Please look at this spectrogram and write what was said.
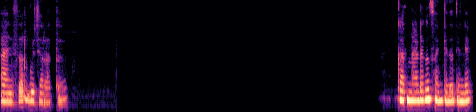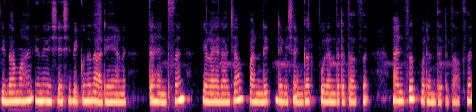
ആൻസർ ഗുജറാത്ത്. കർണാടക സംഗീതത്തിന്റെ പിതാമഹൻ എന്ന് വിശേഷിപ്പിക്കുന്നത് ആരെയാണ്? താൻസൻ ഇളയരാജ പണ്ഡിറ്റ് രവിശങ്കർ പുരന്ദരദാസൻ. ആൻസർ പുരന്ദരദാസൻ.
